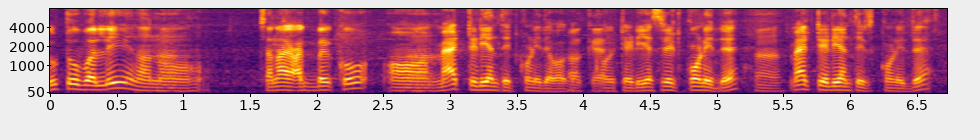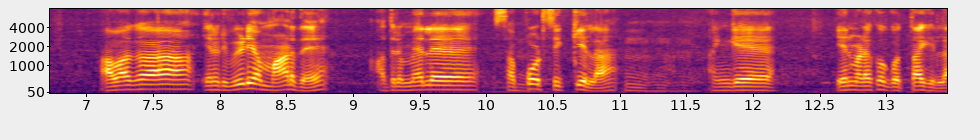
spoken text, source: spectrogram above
ಯೂಟ್ಯೂಬಲ್ಲಿ ನಾನು ಚೆನ್ನಾಗಿ ಆಗಬೇಕು ಮ್ಯಾಟ್ ಟೆಡಿ ಅಂತ ಇಟ್ಕೊಂಡಿದ್ದೆ ಅವಾಗ. ಅವಾಗ ಟೆಡಿ ಹೆಸರು ಇಟ್ಕೊಂಡಿದ್ದೆ. ಮ್ಯಾಟ್ ಟೆಡಿ ಅಂತ ಇಟ್ಕೊಂಡಿದ್ದೆ. ಆವಾಗ ಎರಡು ವಿಡಿಯೋ ಮಾಡಿದೆ. ಅದ್ರ ಮೇಲೆ ಸಪೋರ್ಟ್ ಸಿಕ್ಕಿಲ್ಲ. ಹಂಗೆ ಏನು ಮಾಡೋಕ್ಕೋ ಗೊತ್ತಾಗಿಲ್ಲ.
